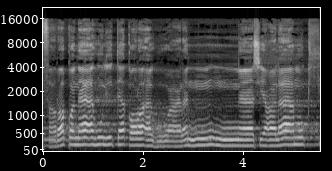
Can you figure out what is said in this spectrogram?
فرقناه لتقرأه على الناس على مكث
